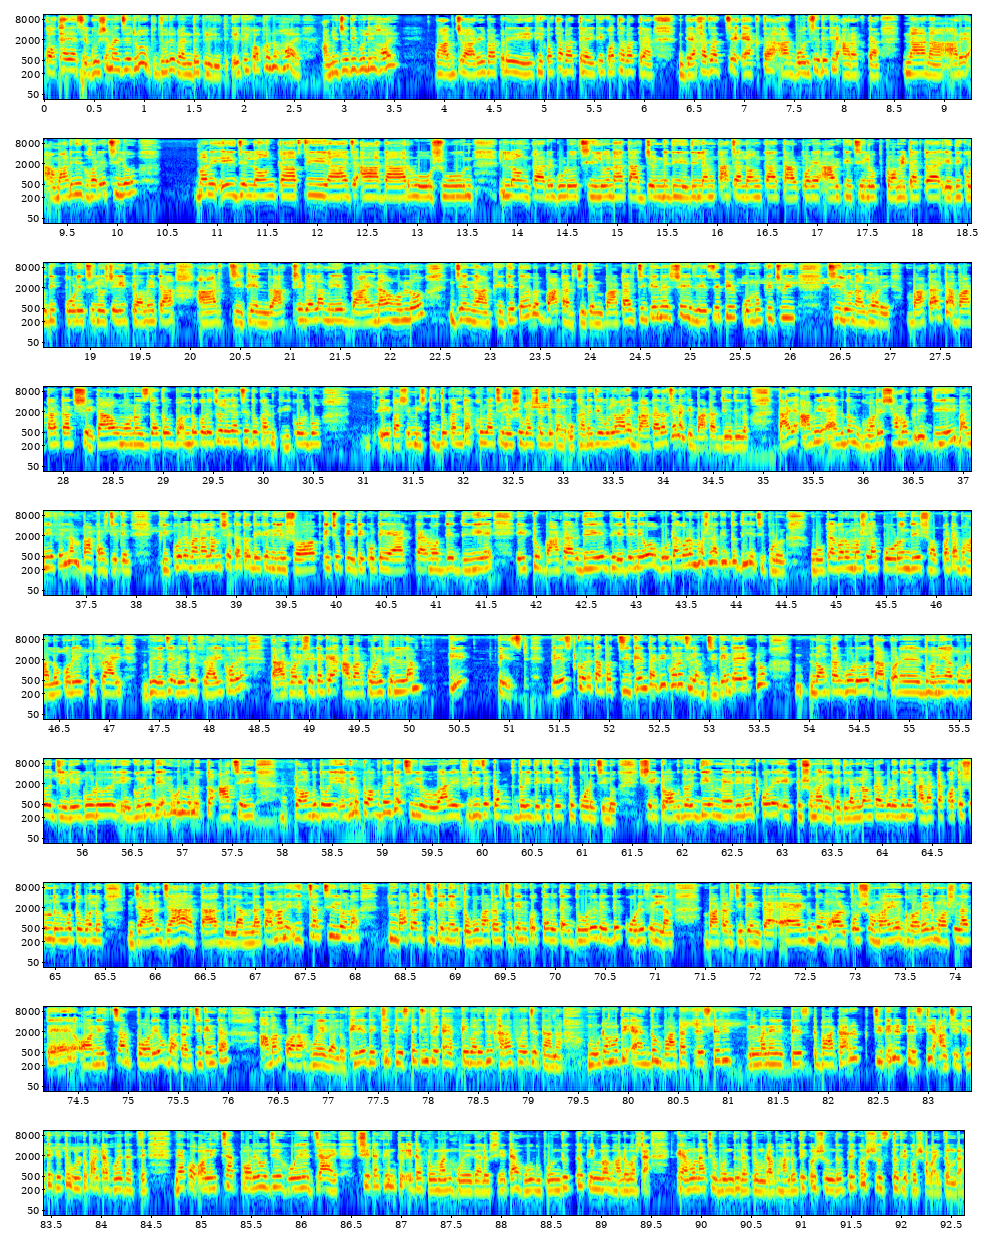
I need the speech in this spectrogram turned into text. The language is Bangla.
কথায় আছে, ঘুষে মাঝে রূপ ধরে বান্ধে পীড়িত। এ কি কখনো হয়? আমি যদি বলি হয়, ভাবছ, আরে বাপরে একই কথাবার্তা একই কথাবার্তা। দেখা যাচ্ছে, একটা আর বলছে দেখে আর না না, আরে আমারই ঘরে ছিল মানে এই যে লঙ্কা, পেঁয়াজ, আদা, রসুন, লঙ্কার গুঁড়ো ছিল না, তার জন্য দিয়ে দিলাম কাঁচা লঙ্কা। তারপরে আর কি ছিল? টমেটোটা এদিক ওদিক পড়েছিল সেই টমেটো আর চিকেন রাত্রিবেলা মেয়ের বায়না হলো যে, না খেতে হবে? বাটার চিকেন বাটার চিকেনের সেই রেসিপির কোনো কিছুই ছিল না ঘরে। বাটারটা বাটারটা, সেটাও মনোজদা তো বন্ধ করে চলে গেছে দোকান। কি করব? এই পাশে মিষ্টির দোকানটা খোলা ছিল, সুভাষের দোকান। ওখানে যে বললাম, আরে বাটার আছে নাকি? বাটার দিয়ে দিল। তাই আমি একদম ঘরের সামগ্রী দিয়েই বানিয়ে ফেললাম বাটার চিকেন কি করে বানালাম সেটা তো দেখে নিলে? সব কিছু কেটে কুটে একটার মধ্যে দিয়ে একটু বাটার দিয়ে ভেজে নিয়ে, ও গোটা গরম মশলা কিন্তু দিয়েছি পুরন। গোটা গরম মশলা পোড়ন দিয়ে সবকটা ভালো করে একটু ফ্রাই ভেজে ভেজে ফ্রাই করে, তারপরে সেটাকে আবার করে ফেললাম, কি? পেস্ট পেস্ট করে তারপর চিকেনটা কি করেছিলাম? চিকেনটা একটু লঙ্কার গুঁড়ো, তারপরে ধনিয়া গুঁড়ো, জিরে গুঁড়ো, এগুলো দিয়ে নুন, হলুদ তো আছেই। টক দই, এগুলো টক দইটা ছিল, আর এই ফ্রিজে টক দই দেখে একটু পড়েছিল। সেই টক দই দিয়ে ম্যারিনেট করে একটু সময় রেখে দিলাম। লঙ্কার গুঁড়ো দিলে কালারটা কত সুন্দর হতো বলো? যার যা, তা দিলাম না। তার মানে ইচ্ছা ছিল না বাটার চিকেনের তবু বাটার চিকেন করতে হবে, তাই ধরে বেঁধে করে ফেললাম বাটার চিকেনটা একদম অল্প সময়ে ঘরের মশলাতে অনিচ্ছার পরেও বাটার চিকেনটা আমার করা হয়ে গেল। খেয়ে দেখছি টেস্টটা কিন্তু একেবারে যে খারাপ হয়েছে তা না। মোটামুটি একদম বাটার টেস্টেরই মানে টেস্ট বাটার চিকেনের টেস্টই আছে, খেতে খেতে উল্টো পাল্টা হয়ে যাচ্ছে। দেখো, অনিচ্ছার পরেও যে হয়ে যায়, সেটা কিন্তু এটা প্রমাণ হয়ে গেল। সেটা হোক বন্ধুত্ব কিংবা ভালোবাসা। কেমন আছো বন্ধুরা তোমরা? ভালো থেকো, সুন্দর থেকো, সুস্থ থেকো সবাই তোমরা।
